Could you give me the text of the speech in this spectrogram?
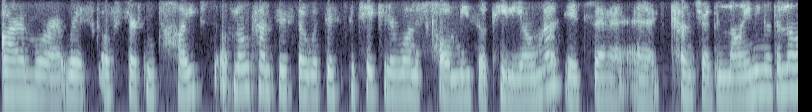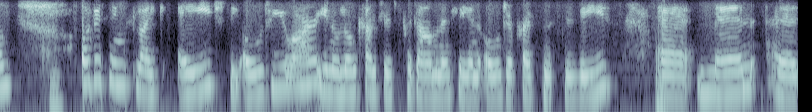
are more at risk of certain types of lung cancer. So, with this particular one, it's called mesothelioma. It's a, a cancer of the lining of the lung. Mm. Other things like age, the older you are, you know, lung cancer is predominantly an older person's disease. Uh, men, uh,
